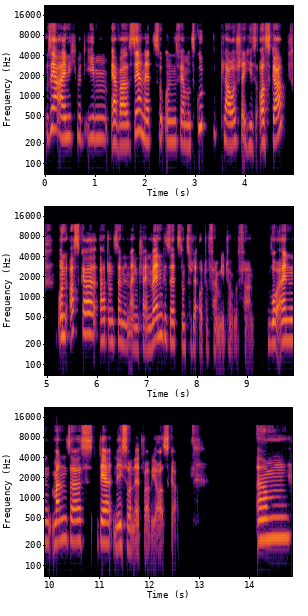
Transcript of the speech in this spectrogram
sehr einig mit ihm. Er war sehr nett zu uns. Wir haben uns gut geplauscht. Er hieß Oscar. Und Oscar hat uns dann in einen kleinen Van gesetzt und zu der Autovermietung gefahren, wo ein Mann saß, der nicht so nett war wie Oscar. Ähm,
